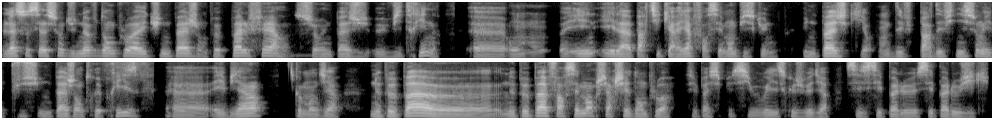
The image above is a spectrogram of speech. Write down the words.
L'association d'une offre d'emploi avec une page, on ne peut pas le faire sur une page vitrine. Et, la partie carrière, forcément, puisqu'une une page qui, par définition, est plus une page entreprise, eh bien, comment dire, ne peut pas, ne peut pas forcément rechercher d'emploi. Je sais pas si vous voyez ce que je veux dire. C'est pas le pas logique.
